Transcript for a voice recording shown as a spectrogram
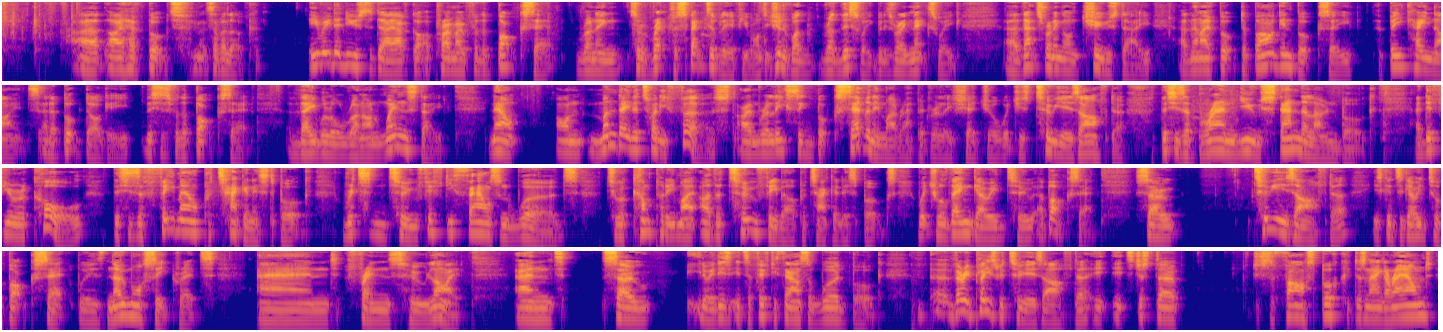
Uh, I have booked. Let's have a look. E-reader news today. I've got a promo for the box set running sort of retrospectively, if you want. It should have run, run this week, but it's running next week. Uh, that's running on Tuesday, and then I've booked a bargain booksy BKnights and a Book Doggy. This is for the box set. They will all run on Wednesday. Now, on Monday the 21st, I'm releasing book seven in my rapid release schedule, which is two years after. This is a brand new standalone book. And if you recall, this is a female protagonist book written to 50,000 words to accompany my other two female protagonist books, which will then go into a box set. So two years after, he's going to go into a box set with No More Secrets and Friends Who Lie. And so, you know, it is, it's a 50,000 word book. Uh, very pleased with two years after. It, it's just a, just a fast book. It doesn't hang around.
